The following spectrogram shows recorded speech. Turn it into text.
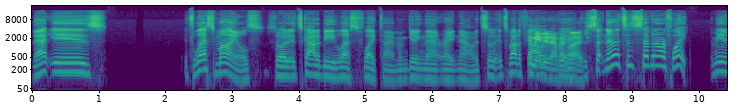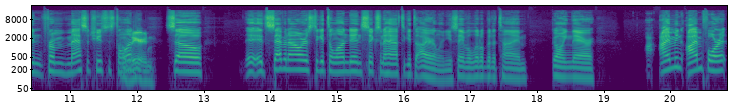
that is, it's less miles, so it, it's got to be less flight time. I'm getting that right now. It's a, it's about a Yeah, thousand. maybe not by much. it's se- no, it's a seven-hour flight. I mean, from Massachusetts to Oh, London. weird. So it's seven hours to get to London, six and a half to get to Ireland. You save a little bit of time going there. I'm in, I'm for it.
